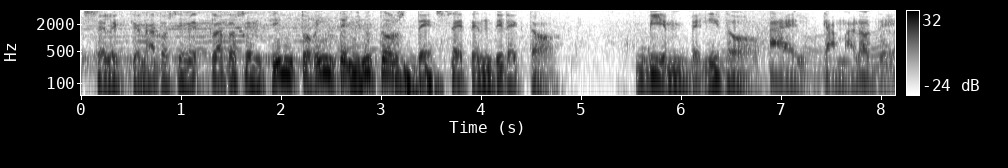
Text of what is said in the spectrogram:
seleccionados y mezclados en 120 minutos de set en directo. Bienvenido a El Camarote.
